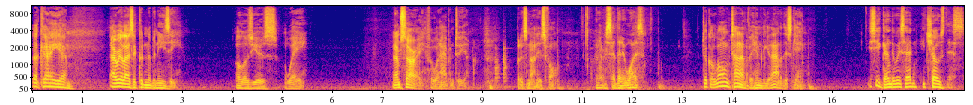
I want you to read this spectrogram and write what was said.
Look, I, um, I realize it couldn't have been easy. All those years away. And I'm sorry for what happened to you. But it's not his fault. I never said that it was. It took a long time for him to get out of this game. You see a gun to his head? He chose this.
